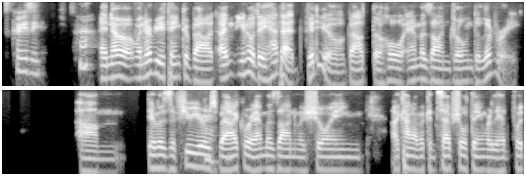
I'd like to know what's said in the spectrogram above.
it's crazy I know whenever you think about, and you know, they had that video about the whole Amazon drone delivery. Um, there was a few years Mhm. back where Amazon was showing a kind of a conceptual thing where they had put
